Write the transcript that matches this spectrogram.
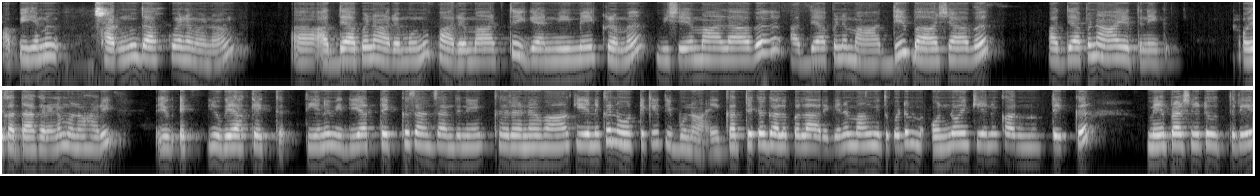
අපි එහෙම කරුණු දක්වනවා නම් අධ්‍යාපන අරමුණු පරමාර්ථ ඉගැන්වීමේ ක්‍රම විෂය මාලාව අධ්‍යාපන මාධ්‍ය භාෂාව අධ්‍යාපන ආයතනයක ඔය කතා කරන මොනවා හරි යුගයක් එක්ක තියෙන විදියත් එක්ක සංසන්දනය කරනවා කියන එක නෝට් එකේ තිබුණා. ඒකත් එක්ක ගලපලා අරගෙන මම එතකොට ඔන්න ඔය කියන කරුණුත් එක්ක මේ ප්‍රශ්නෙට උත්තරේ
